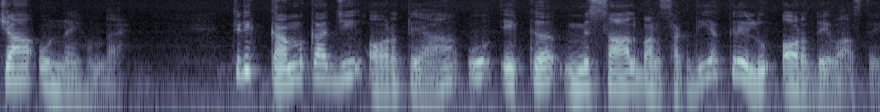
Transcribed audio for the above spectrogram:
ਚਾਹ ਉਨਾ ਹੀ ਹੁੰਦਾ ਹੈ। ਜਿਹੜੀ ਕੰਮਕਾਜੀ ਔਰਤ ਆ ਉਹ ਇੱਕ ਮਿਸਾਲ ਬਣ ਸਕਦੀ ਆ ਘਰੇਲੂ ਔਰਤ ਦੇ ਵਾਸਤੇ।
